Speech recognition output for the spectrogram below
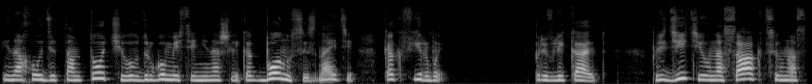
и находят там то, чего в другом месте не нашли. Как бонусы, знаете, как фирмы привлекают. Придите, у нас акции, у нас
